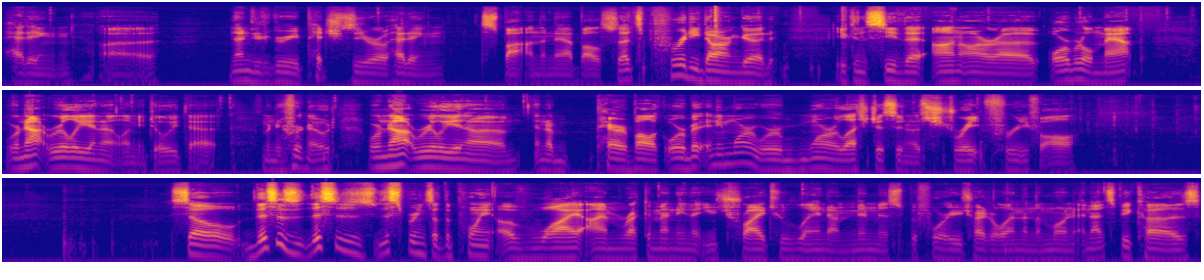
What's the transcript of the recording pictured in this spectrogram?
heading, uh, 90 degree pitch zero heading spot on the nav ball. So that's pretty darn good. You can see that on our uh, orbital map, we're not really in a, let me delete that maneuver node, we're not really in a, in a parabolic orbit anymore. We're more or less just in a straight free fall. So this is this is this brings up the point of why I'm recommending that you try to land on Minmus before you try to land on the moon, and that's because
